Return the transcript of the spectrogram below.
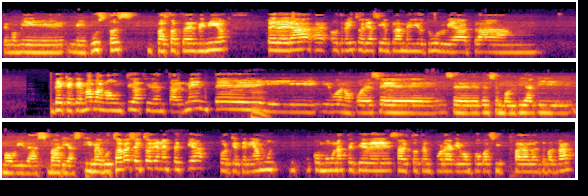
Tengo mi- mis gustos bastante definidos, pero era eh, otra historia así en plan medio turbia, en plan de que quemaban a un tío accidentalmente Mm. y, y, bueno, pues se, se desenvolvía aquí movidas varias. Y me gustaba esa historia en especial porque tenía como una especie de salto temporal que iba un poco así para adelante, para atrás.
